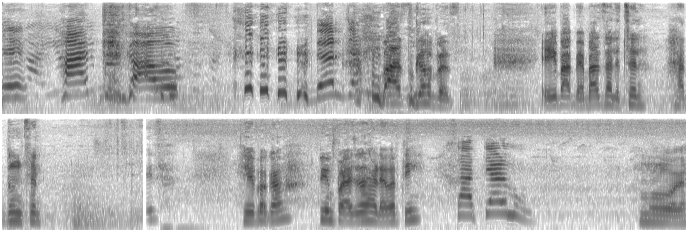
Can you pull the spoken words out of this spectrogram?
है हाथ लगाओ डर जा. बास ग बस. ए बाब्या बास झालं. चल हात धुवून चल. हे बघा पिंपळाच्या झाडावरती. सात्याळ मग मग बघा.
